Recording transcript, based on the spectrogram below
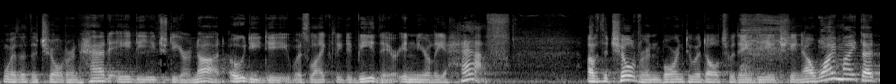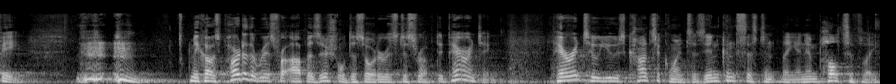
Whether the children had ADHD or not, ODD was likely to be there in nearly half of the children born to adults with ADHD. Now, why might that be? because part of the risk for oppositional disorder is disrupted parenting. Parents who use consequences inconsistently and impulsively,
